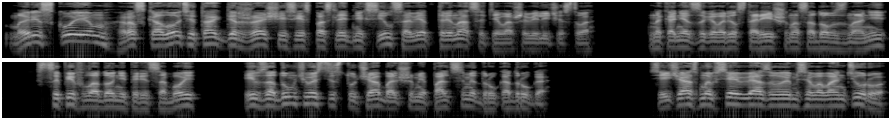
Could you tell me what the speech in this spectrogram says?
«Мы рискуем расколоть и так держащийся из последних сил Совет Тринадцати, Ваше Величество», наконец заговорил старейшина садов знаний, сцепив ладони перед собой и в задумчивости стуча большими пальцами друг о друга. «Сейчас мы все ввязываемся в авантюру,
